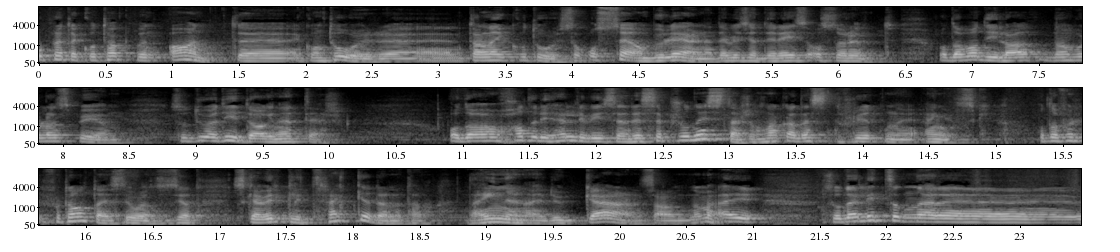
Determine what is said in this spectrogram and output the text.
opprettet kontakt på en annet uh, kontor, uh, tannlegekontor som også er ambulerende. Dvs. Si at de reiser også rundt. Og da var de i nabolandsbyen. Så dro jeg dit dagen etter. Og da hadde de heldigvis en resepsjonist der som snakka nesten flytende engelsk. Og da fortalte jeg historien som sier at skal jeg virkelig trekke denne tanna? Nei, nei, nei, du gæren, sa han. Nei. Så det er litt sånn der, eh,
